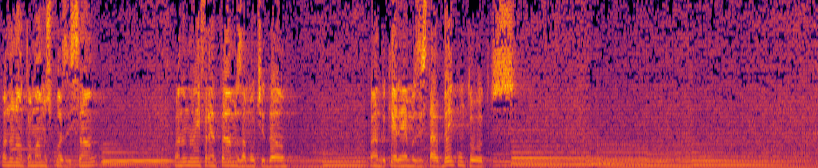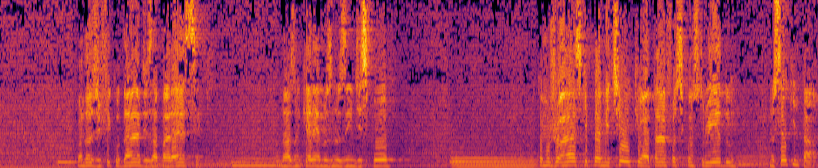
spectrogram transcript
quando não tomamos posição, quando não enfrentamos a multidão, quando queremos estar bem com todos. Quando as dificuldades aparecem, nós não queremos nos indispor. Como Joás que permitiu que o altar fosse construído no seu quintal.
